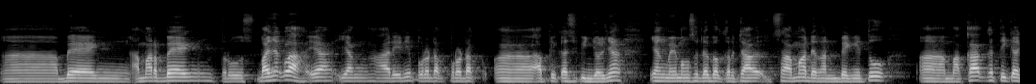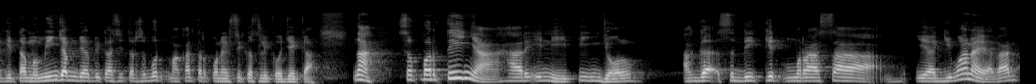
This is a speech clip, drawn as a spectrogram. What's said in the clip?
uh, bank Amar Bank terus banyak lah ya yang hari ini produk-produk uh, aplikasi pinjolnya yang memang sudah bekerja sama dengan bank itu uh, maka ketika kita meminjam di aplikasi tersebut maka terkoneksi ke Slik OJK. Nah sepertinya hari ini pinjol agak sedikit merasa ya gimana ya kan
